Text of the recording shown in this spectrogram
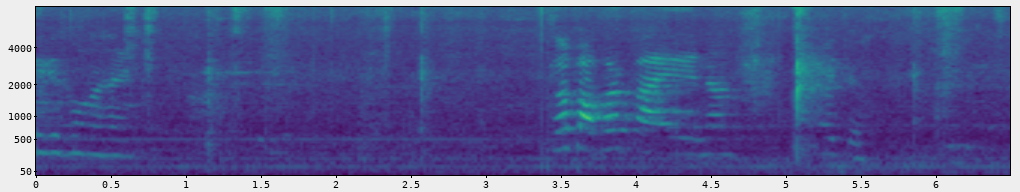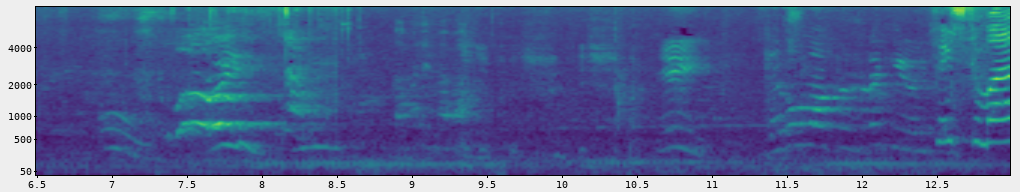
que que foi, gente? Tô pra pôr pra ele, né? Oi, teu. Uh! Oi! Ei, pega uma coisa daqui, hein? Fiz que mais?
